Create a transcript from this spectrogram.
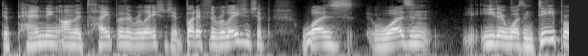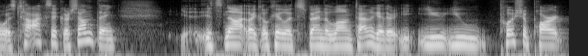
depending on the type of the relationship. But if the relationship was wasn't either wasn't deep or was toxic or something, it's not like okay, let's spend a long time together. You you push apart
